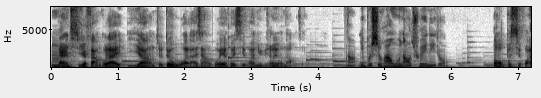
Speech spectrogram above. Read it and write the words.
但是嗯其实反过来一样，就对我来讲，我也会喜欢女生有脑子。啊，你不喜欢无脑吹那种，哦，不喜欢，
